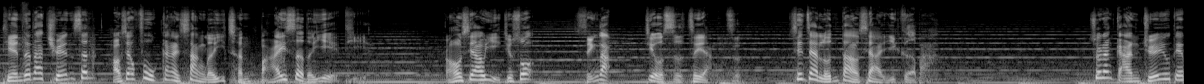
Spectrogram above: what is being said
舔得他全身好像覆盖上了一层白色的液体。然后萧逸就说：“行了，就是这样子。现在轮到下一个吧。”虽然感觉有点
